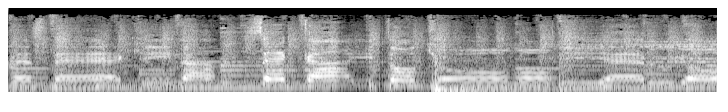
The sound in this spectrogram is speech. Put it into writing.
て素敵な世界と今日もえるよ。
